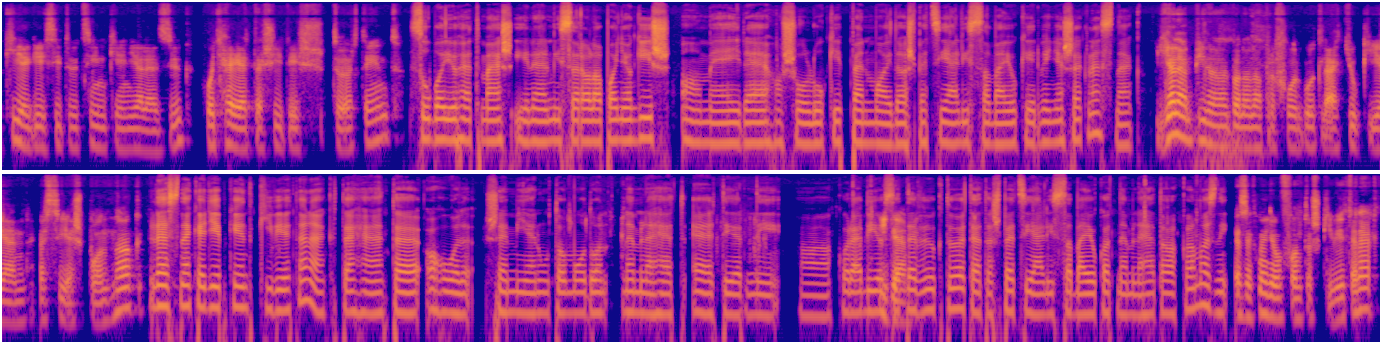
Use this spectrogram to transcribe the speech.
kiegészítő címkén jelezzük, hogy helyettesítés történt. Szóba jöhet más élelmiszer alapanyag is, amelyre hasonlóképpen majd a speciális szabályok érvényesek lesznek? Jelen pillanatban a napraforgót látjuk ilyen veszélyes pontnak. Lesznek egyébként kivételek? Tehát eh, ahol semmilyen úton, módon nem lehet eltérni a korábbi összetevőktől, tehát a speciális szabályokat nem lehet alkalmazni? Ezek nagyon fontos kivételek.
